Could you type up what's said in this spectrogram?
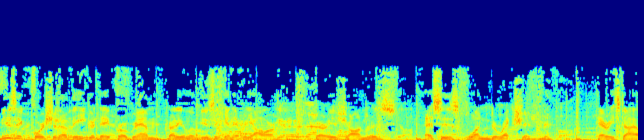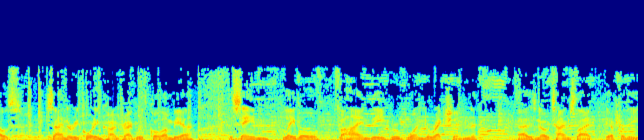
Music portion of the Good Day program. Try to get a little music in every hour, various genres. This is One Direction. Harry Styles signed a recording contract with Columbia, the same label behind the group One Direction. Uh, there's no time slot yet for the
